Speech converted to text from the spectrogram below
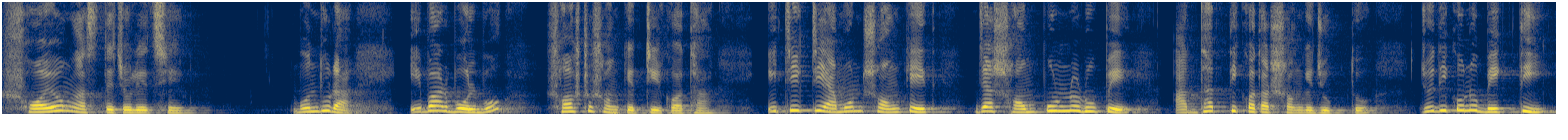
স্বয়ং আসতে চলেছে। বন্ধুরা, এবার বলব ষষ্ঠ সংকেতটির কথা। এটি একটি এমন সংকেত যা সম্পূর্ণরূপে আধ্যাত্মিকতার সঙ্গে যুক্ত। যদি কোনো ব্যক্তি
